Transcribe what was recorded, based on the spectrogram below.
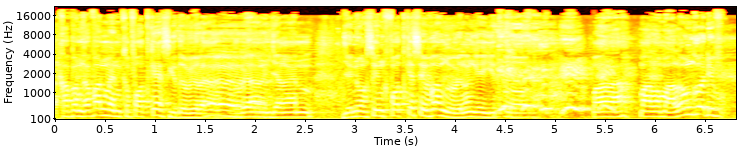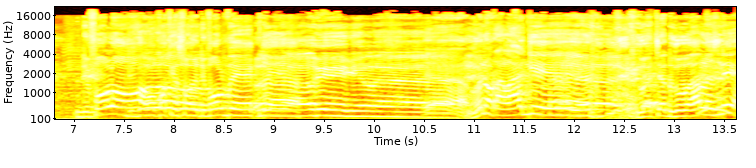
kapan-kapan main ke podcast gitu bilang. Gue bilang jangan jangan masukin ke podcast ya bang, gue bilang kayak gitu. Malah malam-malam gue di di follow sama podcast gue di follow back. Oh iya, oke gila. Ya, gue norak lagi ya. Gue chat gue balas nih.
